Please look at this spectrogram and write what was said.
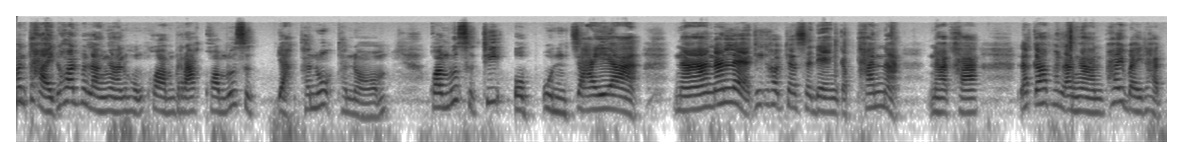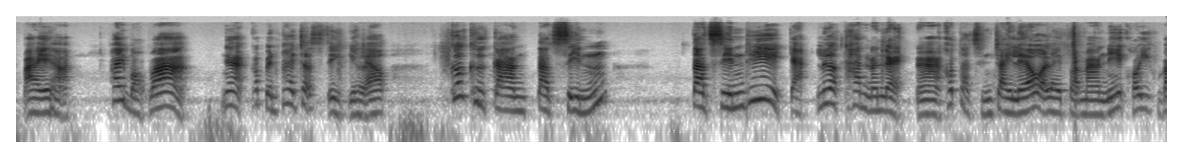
มันถ่ายทอดพลังงานของความรักความรู้สึกอยากทนุถนอม ความรู้สึกที่อบอุ่นใจอะนะนั่นแหละที่เขาจะแสดงกับท่านอะนะคะ แล้วก็พลังงานไพ่ใบถัดไปค่ะ ไพ่บอกว่าเนี่ยก็เป็นไพ่จัสติกอย่แล้ว ก็คือการตัดสิน ตัดสินที่จะเลือกท่านนั่นแหละอ่าเขาตัดสินใจแล้วอะไรประมาณนี้ขออีกใบ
